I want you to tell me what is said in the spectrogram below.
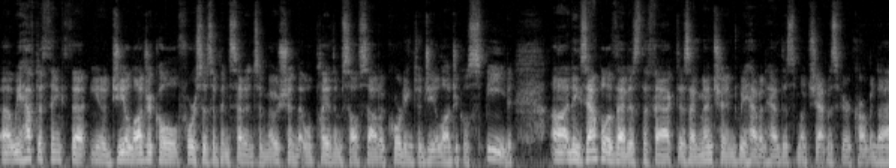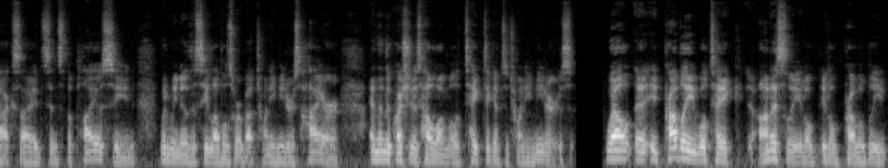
uh, we have to think that you know geological forces have been set into motion that will play themselves out according to geological speed. Uh, an example of that is the fact, as I mentioned, we haven't had this much atmospheric carbon dioxide since the Pliocene, when we know the sea levels were about 20 meters higher. And then the question is, how long will it take to get to 20 meters? Well, uh, it probably will take. Honestly, it'll it'll probably.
